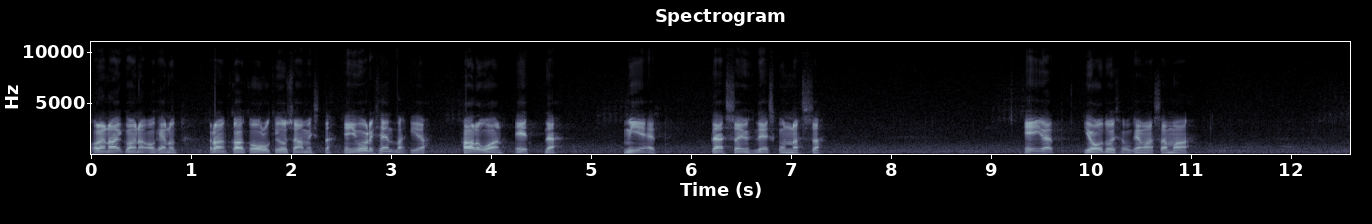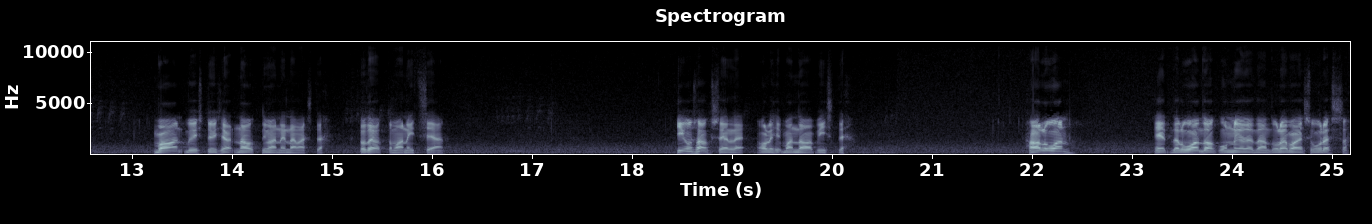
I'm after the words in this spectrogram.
olen aikoina kokenut rankkaa koulukiusaamista ja juuri sen takia haluan, että miehet tässä yhteiskunnassa eivät joutuisi kokemaan samaa, vaan pystyisivät nauttimaan elämästä, toteuttamaan itseään. Kiusaukselle olisi pantava piste. Haluan, että luontoa kunnioitetaan tulevaisuudessa,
